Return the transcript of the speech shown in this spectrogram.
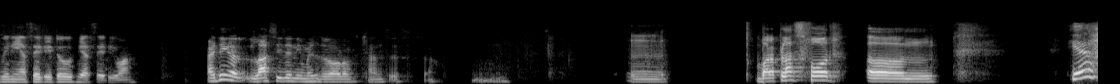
Vinny has 82, he has 81. I think uh, last season he missed a lot of chances. So Mm. But a plus four, um, yeah,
